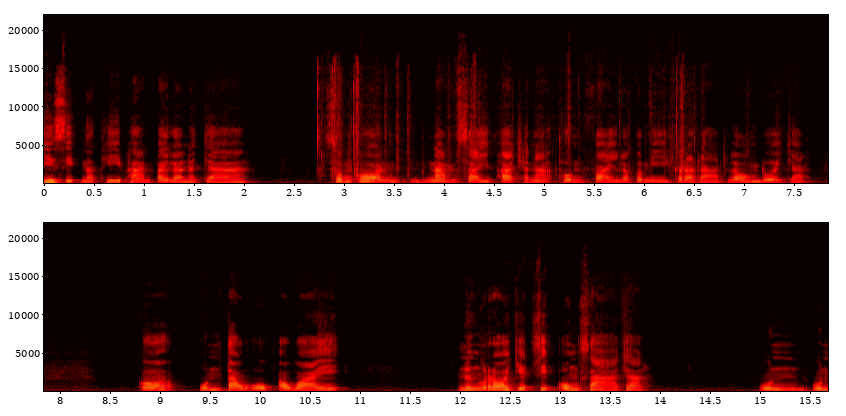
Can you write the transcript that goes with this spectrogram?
ยี่สิบนาทีผ่านไปแล้วนะจ๊ะ ส้มก็นำใส่ภาชนะทนไฟแล้วก็มีกระดาษรองด้วยจ้ะ ก็อุ่นเตาอบเอาไว้หนึ่งร้อยเจ็ดสิบองศาจ้ะ อุ่นอุ่น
